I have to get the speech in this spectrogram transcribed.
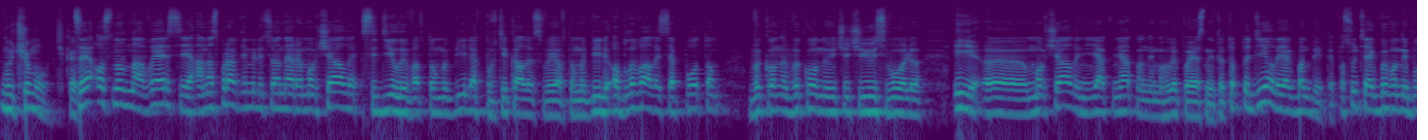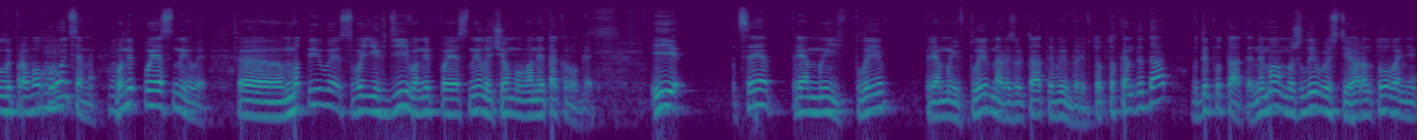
Ну чому? Чекайте. Це основна версія. А насправді міліціонери мовчали, сиділи в автомобілях, повтікали в свої автомобілі, обливалися потом, виконуючи чиюсь волю, і е, мовчали, ніяк внятно не могли пояснити. Тобто діяли як бандити. По суті, якби вони були правоохоронцями, вони б пояснили е, мотиви своїх дій, вони б пояснили, чому вони так роблять. І це прямий вплив. Прямий вплив на результати виборів. Тобто кандидат в депутати не мав можливості гарантовані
